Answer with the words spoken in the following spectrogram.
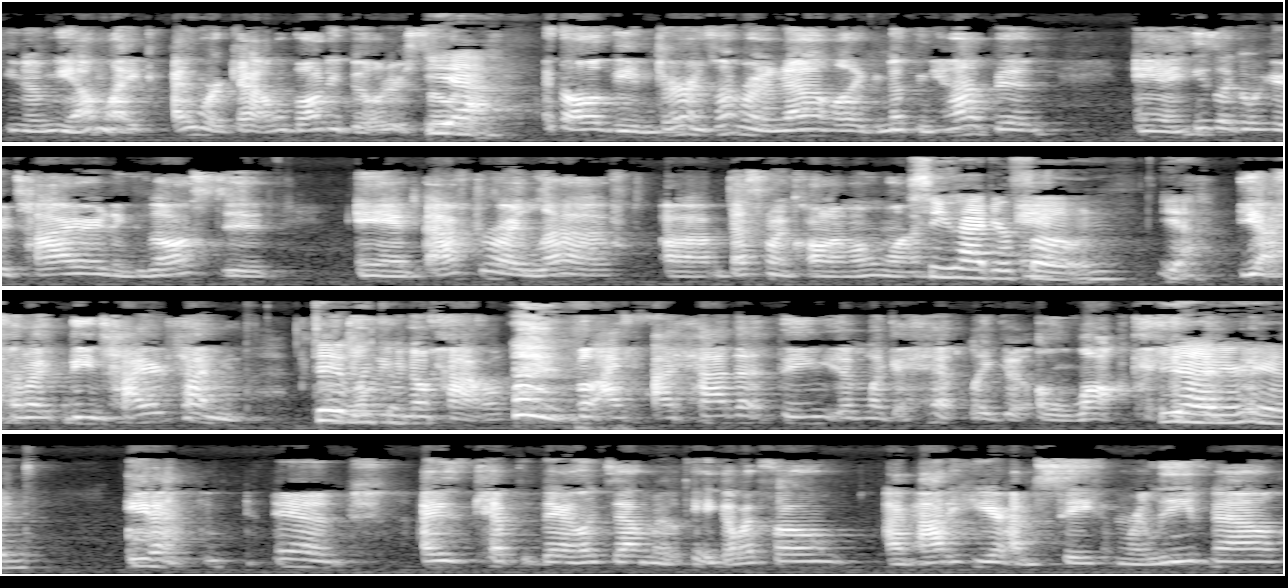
you know me, I'm like, I work out, I'm a bodybuilder, so Yeah. I got all the endurance. I'm running out like nothing happened, and he's like over here tired and exhausted. And after I left, um, that's when I called 911. So you had your And- phone. Yeah. Yeah, and like the entire time. Did I don't like even know how, but I, I had that thing in like a head, like a, a lock. Yeah, in your hand. Yeah, and I just kept it there. I looked down. I'm like, okay, got my phone. I'm out of here. I'm safe. I'm relieved now.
